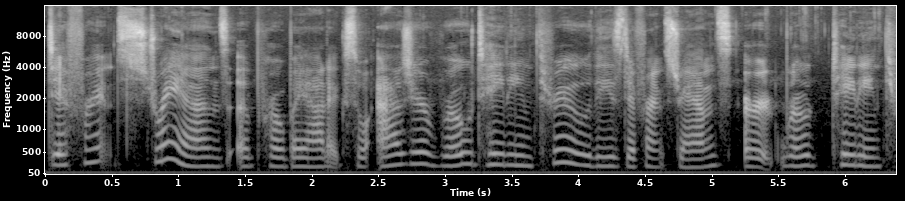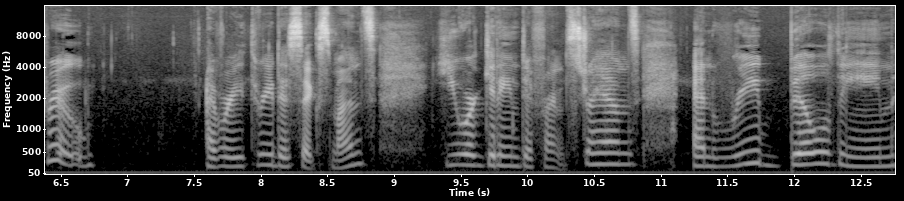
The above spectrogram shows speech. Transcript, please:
different strands of probiotics. So as you're rotating through these different strands or rotating through every three to six months, you are getting different strands and rebuilding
